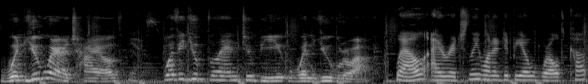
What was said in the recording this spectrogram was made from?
When you were a child, Yes. what did you plan to be when you grow up? Well, I originally wanted to be a World Cup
